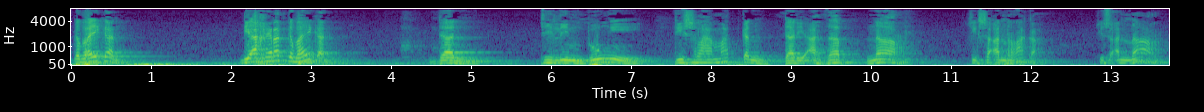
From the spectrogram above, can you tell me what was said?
kebaikan. Di akhirat kebaikan. Dan dilindungi, diselamatkan dari azab nar, siksaan neraka, siksaan nar.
